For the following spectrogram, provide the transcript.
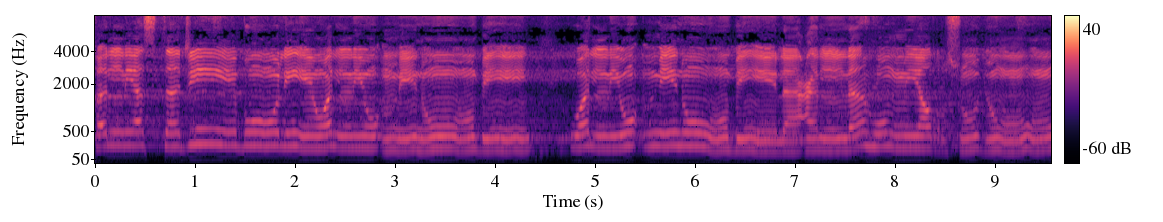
فليستجيبوا لي وليؤمنوا بي وليؤمنوا بي لعلهم يرشدون.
